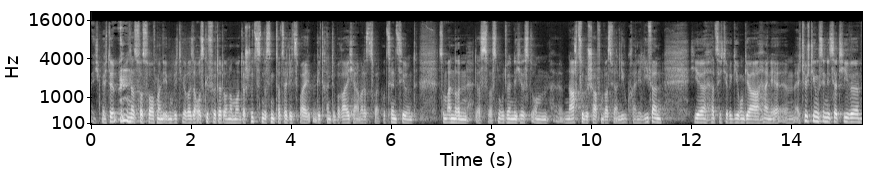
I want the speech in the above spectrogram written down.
Ich möchte das, was Frau Hoffmann eben richtigerweise ausgeführt hat, auch nochmal unterstützen. Das sind tatsächlich zwei getrennte Bereiche. Einmal das Zwei-Prozent-Ziel und zum anderen das, was notwendig ist, um äh, nachzubeschaffen, was wir an die Ukraine liefern. Hier hat sich die Regierung ja eine ähm, Ertüchtigungsinitiative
